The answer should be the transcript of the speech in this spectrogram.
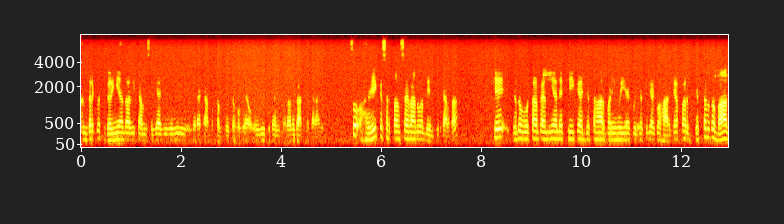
ਅੰਦਰ ਕੁਝ ਗਲੀਆਂ ਦਾ ਵੀ ਕੰਮ ਸੀਗਾ, ਜਿਵੇਂ ਵੀ ਜਿਹੜਾ ਕੰਮ ਕੰਪਲੀਟ ਹੋ ਗਿਆ, ਉਹ ਵੀ ਕਿਤੇ ਉਹਦਾ ਉਦਘਾਟਨ ਕਰਾਂਗੇ। ਸੋ ਹਰੇਕ ਸਰਪੰਚ ਸਾਹਿਬਾਨ ਨੂੰ ਮੈਂ ਬੇਨਤੀ ਕਰਦਾ ਕਿ ਜਦੋਂ ਵੋਟਾਂ ਪੈਂਦੀਆਂ ਨੇ, ਠੀਕ ਹੈ, ਜਿੱਤ ਹਾਰ ਬਣੀ ਹੋਈ ਹੈ, ਕੋਈ ਜਿੱਤ ਗਿਆ, ਕੋਈ ਹਾਰ ਗਿਆ, ਪਰ ਜਿੱਤਣ ਤੋਂ ਬਾਅਦ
